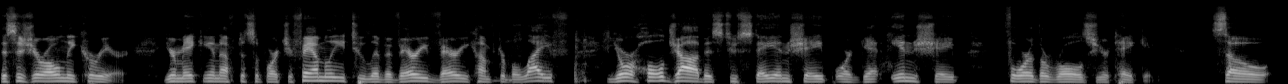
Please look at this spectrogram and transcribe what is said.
This is your only career. You're making enough to support your family, to live a very, very comfortable life. Your whole job is to stay in shape or get in shape for the roles you're taking. So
